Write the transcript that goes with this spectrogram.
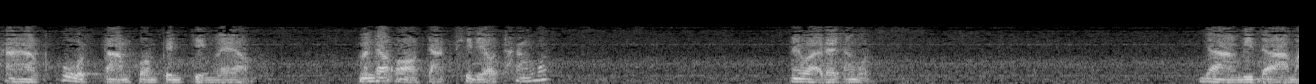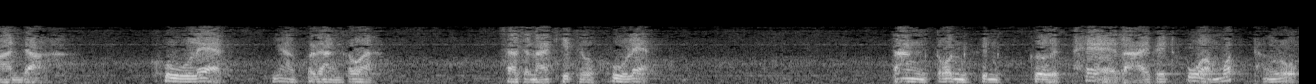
ถ้าพูดตามความเป็นจริงแล้ว มันจะออกจากที่เดียวทั้งหมด ไม่ว่าได้ทั้งหมด อย่างบิดามารดา คู่แรกอย่างฝรั่งเขาว่าศาสนาคิดเถอะคู่แรก ตั้งต้นขึ้นเกิดแพร่หลายไปทั่วมดทั้งโลก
